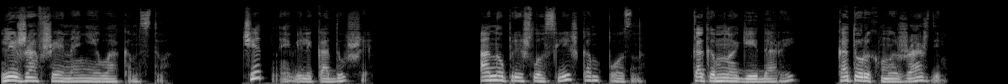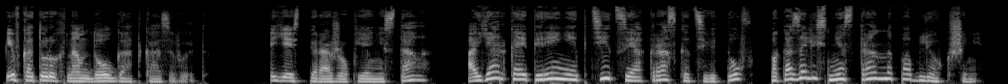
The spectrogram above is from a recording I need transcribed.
лежавшее на ней лакомство. Четное великодушие. Оно пришло слишком поздно, как и многие дары, которых мы жаждем и в которых нам долго отказывают. Есть пирожок я не стала, а яркое оперение птицы и окраска цветов показались мне странно поблекшими.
